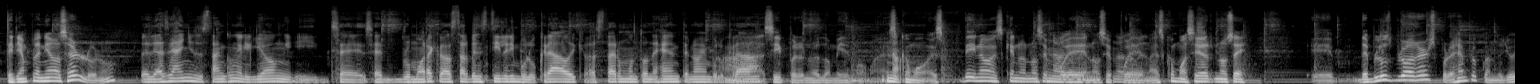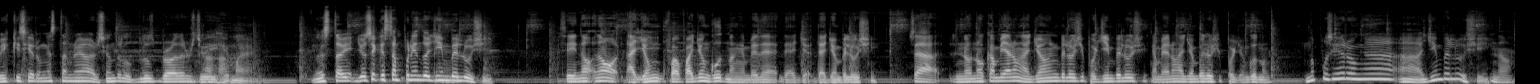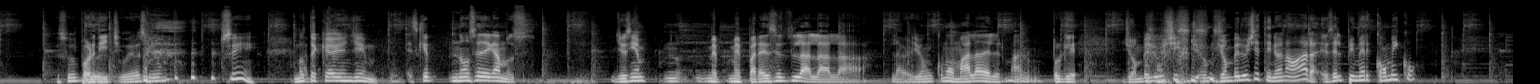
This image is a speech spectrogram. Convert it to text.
Tenían planeado hacerlo, ¿no? Desde hace años están con el guion y se, se rumora que va a estar Ben Stiller involucrado y que va a estar un montón de gente no involucrada. Ah, sí, pero no es lo mismo, man. Es como, es, no, es que no, no se No, puede, no, no, se puede, man. Es como hacer, no sé, eh, The Blues Brothers, por ejemplo, cuando yo vi que hicieron esta nueva versión de los Blues Brothers, yo Ajá. dije, man, no está bien. Yo sé que están poniendo a Jim Belushi. Sí, no, no, a John, fue, a John Goodman en vez de, de, de a John Belushi. O sea, no, no cambiaron a John Belushi por Jim Belushi, cambiaron a John Belushi por John Goodman. ¿No pusieron a, a Jim Belushi? No. Eso Por dicho. Hubiera sido... sí, no te cae bien Jim. Es que, no sé, digamos, yo siempre, no, me, me parece la, la, la, la versión como mala del hermano. Porque John Belushi, John, John Belushi tenía una vara. Es el primer cómico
